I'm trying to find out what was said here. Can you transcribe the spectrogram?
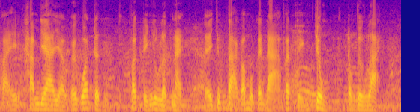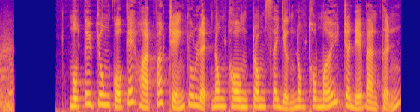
phải tham gia vào cái quá trình phát triển du lịch này để chúng ta có một cái đà phát triển chung trong tương lai. Mục tiêu chung của kế hoạch phát triển du lịch nông thôn trong xây dựng nông thôn mới trên địa bàn tỉnh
